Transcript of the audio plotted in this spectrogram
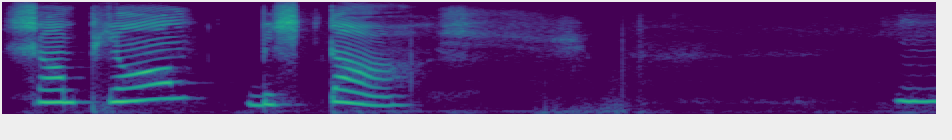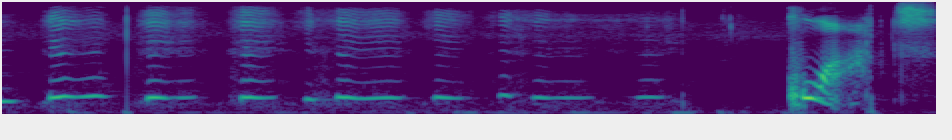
şampiyon, Beşiktaş. Kuarts.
